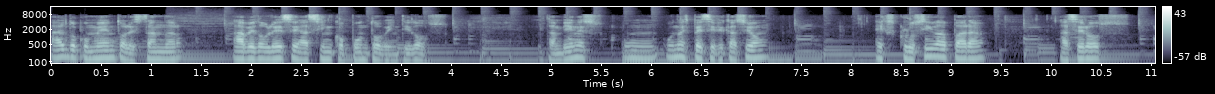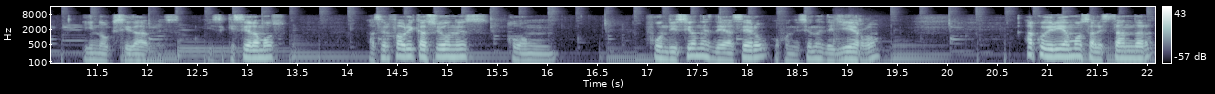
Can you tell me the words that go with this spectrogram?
al documento, al estándar AWS A5.22. También es una especificación exclusiva para aceros inoxidables. Y si quisiéramos hacer fabricaciones con fundiciones de acero o fundiciones de hierro, acudiríamos al estándar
